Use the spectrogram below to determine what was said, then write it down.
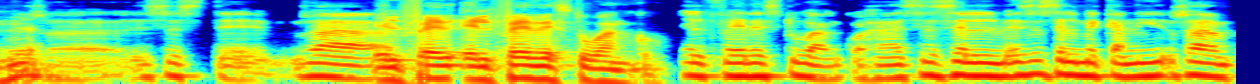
O sea, es este, o sea, El Fed, el Fed es tu banco. el Fed es tu banco, ajá, ese es el, ese es el mecanismo, o sea,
